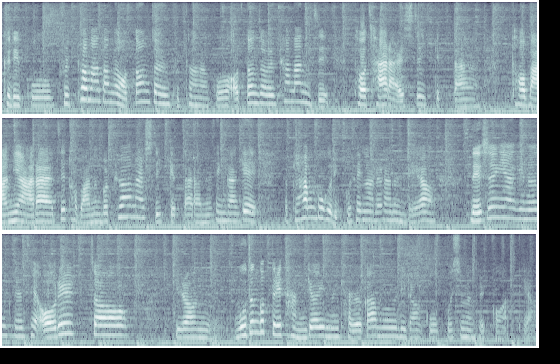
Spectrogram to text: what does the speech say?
그리고 불편하다면 어떤 점이 불편하고 어떤 점이 편한지 더 잘 알 수 있겠다. 더 많이 알아야지 더 많은 걸 표현할 수 있겠다라는 생각에 이렇게 한복을 입고 생활을 하는데요. 내숭 이야기는 그냥 제 어릴 적 이런 모든 것들이 담겨 있는 결과물이라고 보시면 될 것 같아요.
